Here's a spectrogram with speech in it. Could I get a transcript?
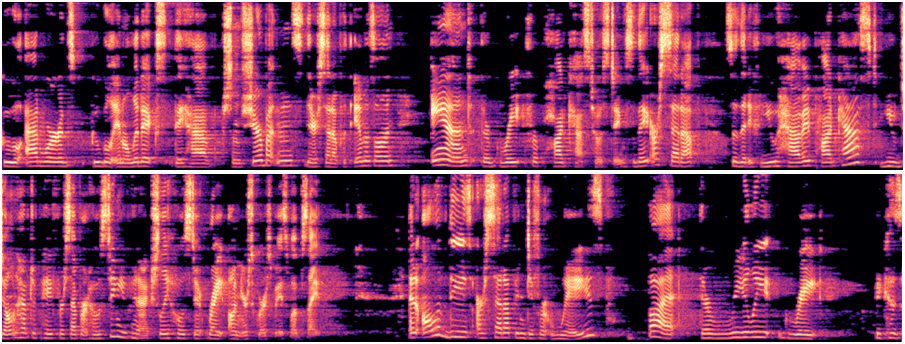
Google AdWords, Google Analytics. They have some share buttons. They're set up with Amazon and they're great for podcast hosting. So they are set up so that if you have a podcast, you don't have to pay for separate hosting. You can actually host it right on your Squarespace website. And all of these are set up in different ways, but they're really great because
